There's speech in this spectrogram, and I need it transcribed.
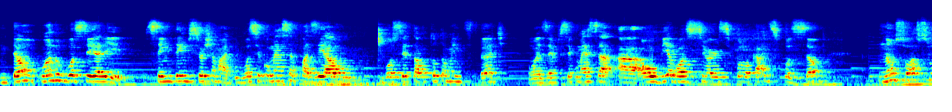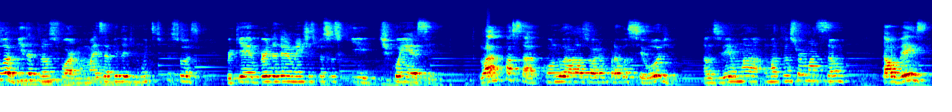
Então, quando você ali, você entende o seu chamado e você começa a fazer algo que você estava totalmente distante, um exemplo, você começa a, a ouvir a voz do Senhor e se colocar à disposição, não só a sua vida transforma, mas a vida de muitas pessoas. Porque verdadeiramente as pessoas que te conhecem lá do passado, quando elas olham para você hoje, elas veem uma, uma transformação. Talvez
